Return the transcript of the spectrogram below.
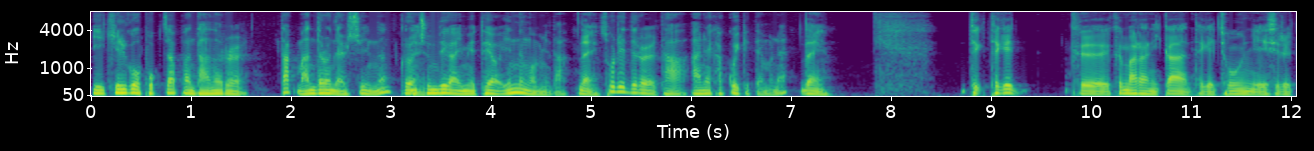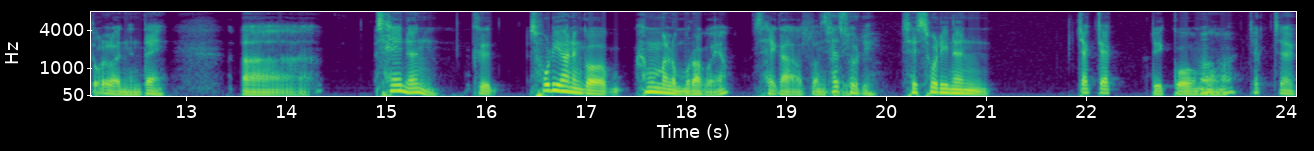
이 길고 복잡한 단어를 딱 만들어낼 수 있는 그런 네. 준비가 이미 되어 있는 겁니다. 네, 소리들을 다 안에 갖고 있기 때문에. 네. 되, 되게 그, 그 말하니까 되게 좋은 예시를 떠올랐는데, 아, 새는 그 소리하는 거 한국말로 뭐라고 해요? 새가 어떤 소리? 새소리, 새 소리는 짹짹도 있고, 뭐, 어, 어, 짹짹,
